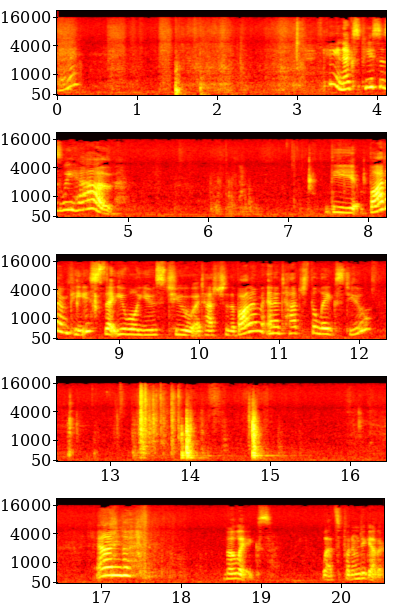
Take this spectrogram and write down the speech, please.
Okay. Okay, next pieces we have the bottom piece that you will use to attach to the bottom and attach the legs to. And the legs. Let's put them together.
